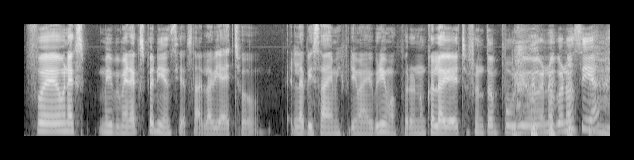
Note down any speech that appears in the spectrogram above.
fue una mi primera experiencia, o sea, lo había hecho en la pieza de mis primas y primos, pero nunca lo había hecho frente a un público que no conocía.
